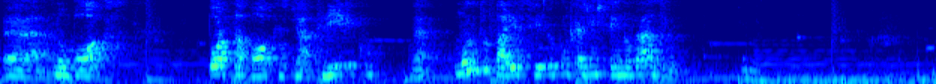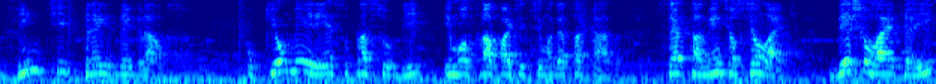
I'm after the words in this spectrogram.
é, no box, porta-box de acrílico, né? muito parecido com o que a gente tem no Brasil. 23 degraus. O que eu mereço para subir e mostrar a parte de cima dessa casa? Certamente é o seu like. Deixa o like aí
